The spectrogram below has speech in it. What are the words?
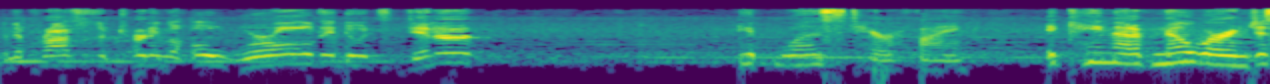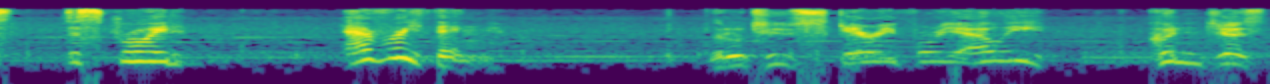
in the process of turning the whole world into its dinner. It was terrifying. It came out of nowhere and just destroyed everything. Little too scary for you, Ellie? Couldn't just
